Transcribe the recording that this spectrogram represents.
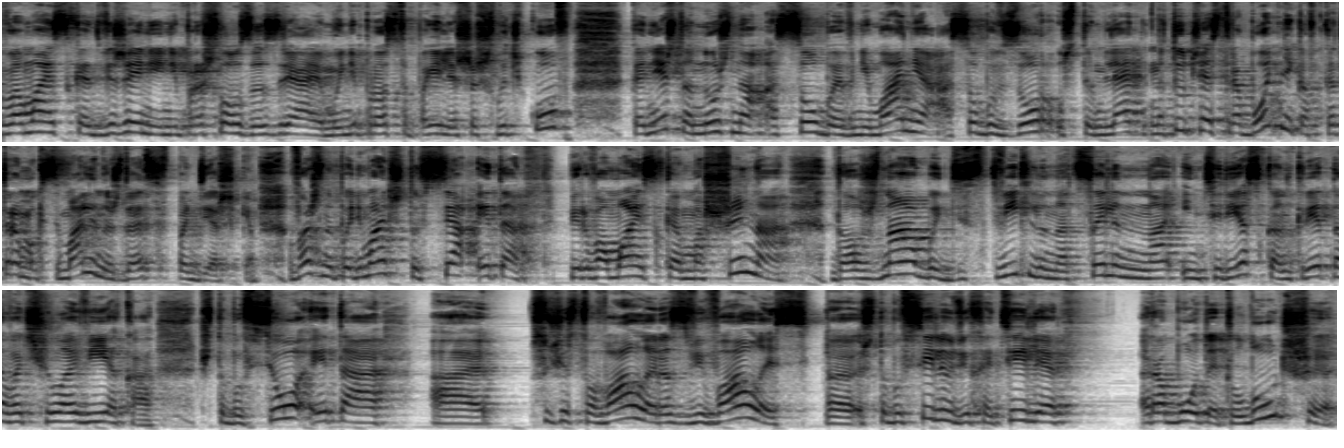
первомайское движение не прошло зазря, и мы не просто поели шашлычков, конечно, нужно особое внимание, особый взор устремлять на ту часть работников, которая максимально нуждается в поддержке. Важно понимать, что вся эта первомайская машина должна быть действительно нацелена на интерес конкретного человека, чтобы все это э, существовало, развивалось, э, чтобы все люди хотели работать лучше,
